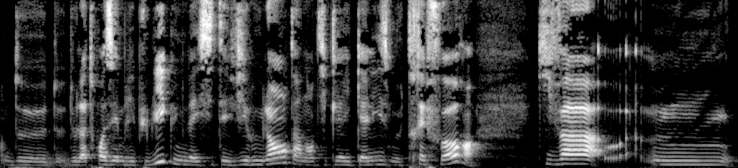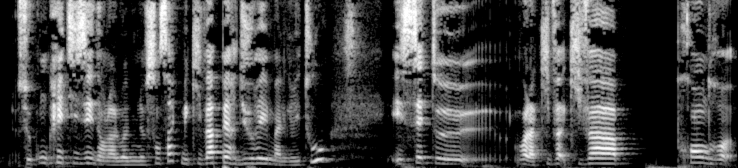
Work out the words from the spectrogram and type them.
hein, de, la Troisième République, une laïcité virulente, un anticléricalisme très fort, qui va euh, se concrétiser dans la loi de 1905, mais qui va perdurer malgré tout, et cette euh, voilà, qui va prendre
